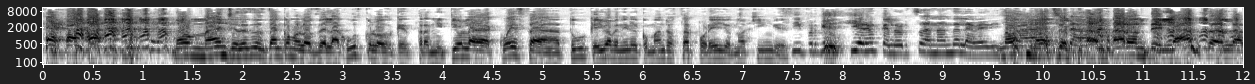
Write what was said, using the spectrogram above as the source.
No manches, esos están como los de la Jusco, los que transmitió la cuesta, tú que iba a venir el comando a estar por ellos, no chingues. Sí, porque dijeron que Lord Sananda le había dicho. No, no se "Basta". pasaron de lanza, la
